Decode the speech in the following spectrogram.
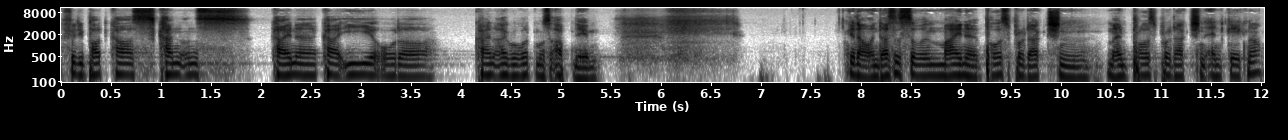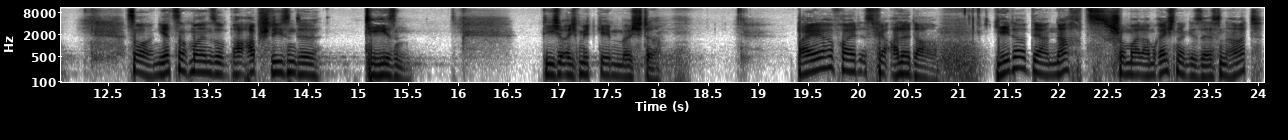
für die Podcasts, kann uns keine KI oder kein Algorithmus abnehmen. Genau, und das ist so meine Post-Production, mein Post-Production-Endgegner. So, und jetzt nochmal so ein paar abschließende Thesen, die ich euch mitgeben möchte. Barrierefreiheit ist für alle da. Jeder, der nachts schon mal am Rechner gesessen hat,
